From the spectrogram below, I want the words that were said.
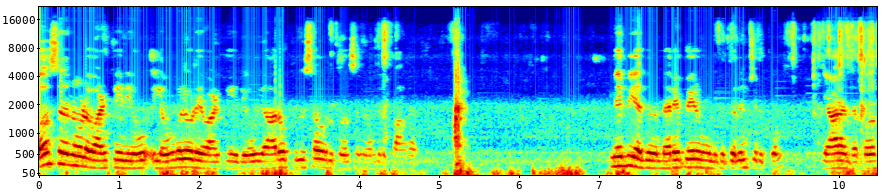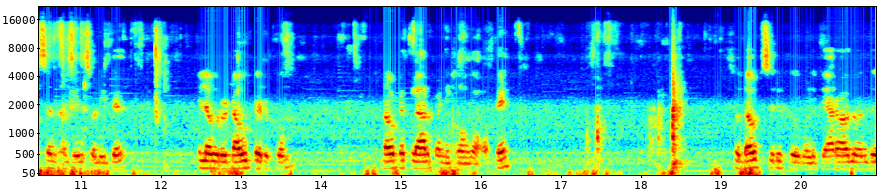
பர்சனோட வாழ்க்கையிலையோ இல்லை உங்களுடைய வாழ்க்கையிலையோ யாரோ புதுசாக ஒரு பர்சன் வந்திருப்பாங்க. மேபி அது நிறைய பேர் உங்களுக்கு தெரிஞ்சிருக்கும். யார் அந்த பர்சன் அப்படின்னு சொல்லிட்டு. இல்லை ஒரு டவுட் இருக்கும். டவுட்டை கிளியர் பண்ணிக்கோங்க ஓகே ஸோ டவுட்ஸ் இருக்குது உங்களுக்கு யாராவது வந்து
